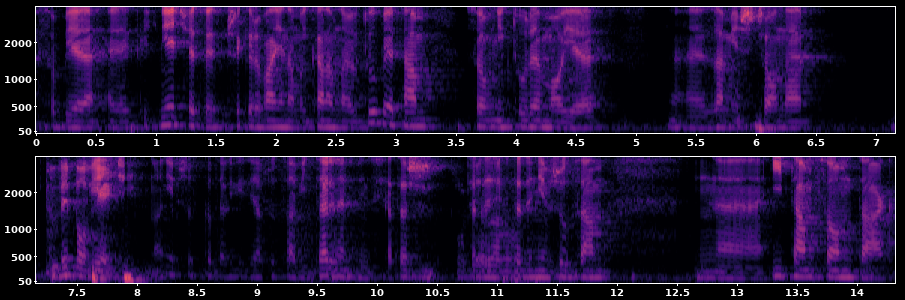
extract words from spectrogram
sobie e, klikniecie, to jest przekierowanie na mój kanał na YouTubie, tam są niektóre moje zamieszczone wypowiedzi. No nie wszystko telewizja wrzuca w internet, więc ja też wtedy, Wiadomo. wtedy nie wrzucam. E, I tam są tak,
